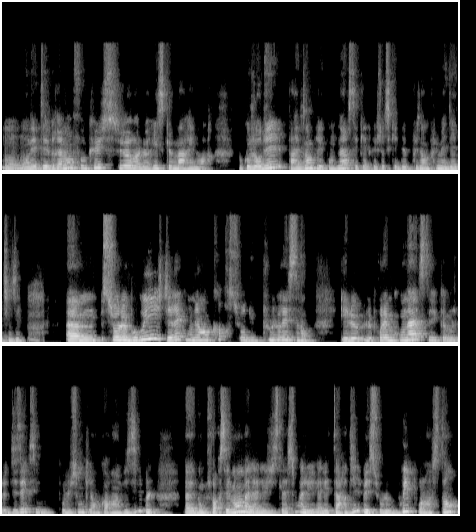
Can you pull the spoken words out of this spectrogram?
on, était vraiment focus sur le risque marée noire. Donc aujourd'hui, par exemple, les conteneurs, c'est quelque chose qui est de plus en plus médiatisé. Euh, sur le bruit, je dirais qu'on est encore sur du plus récent. Et le, problème qu'on a, c'est, comme je le disais, que c'est une pollution qui est encore invisible. Euh, donc forcément, bah, la législation, elle est, tardive. Et sur le bruit, pour l'instant,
